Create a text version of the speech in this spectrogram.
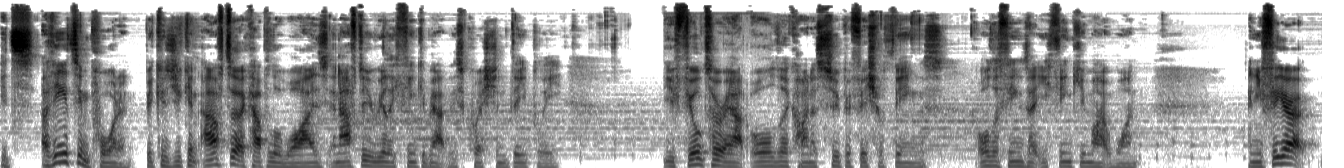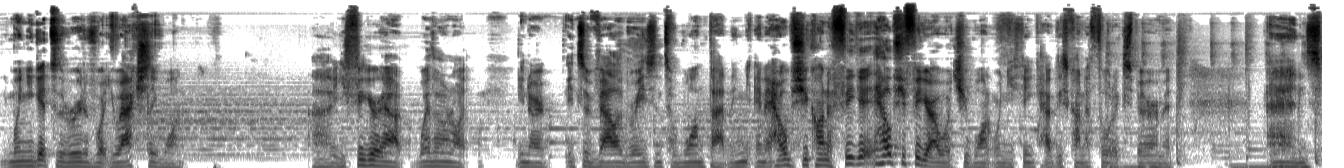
It's, I think it's important because you can, after a couple of whys and after you really think about this question deeply, you filter out all the kind of superficial things, all the things that you think you might want, and you figure out when you get to the root of what you actually want, uh, you figure out whether or not you know it's a valid reason to want that, and, and, it helps you kind of figure it helps you figure out what you want when you think have this kind of thought experiment. And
